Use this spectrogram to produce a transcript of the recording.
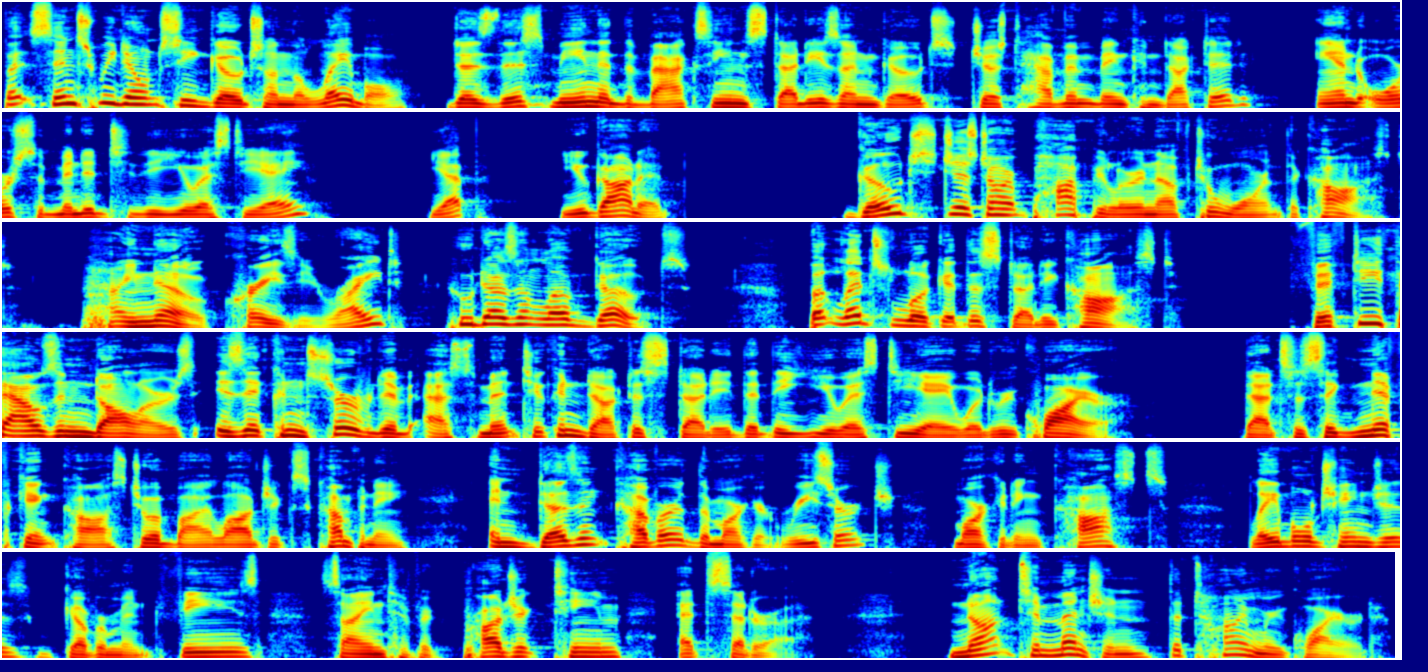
But since we don't see goats on the label, does this mean that the vaccine studies on goats just haven't been conducted and or submitted to the USDA? Yep, you got it. Goats just aren't popular enough to warrant the cost. I know, crazy, right? Who doesn't love goats? But let's look at the study cost. $50,000 is a conservative estimate to conduct a study that the USDA would require. That's a significant cost to a biologics company and doesn't cover the market research, marketing costs, label changes, government fees, scientific project team, etc not to mention the time required.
